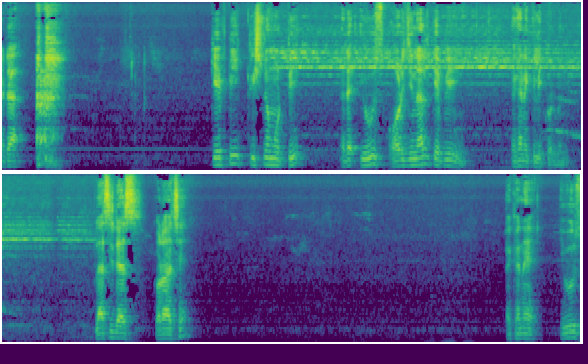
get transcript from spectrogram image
এটা কেপি কৃষ্ণমূর্তি এটা ইউজ অরিজিনাল কেপি এখানে ক্লিক করবেন। প্লাসিডাস করা আছে। এখানে use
